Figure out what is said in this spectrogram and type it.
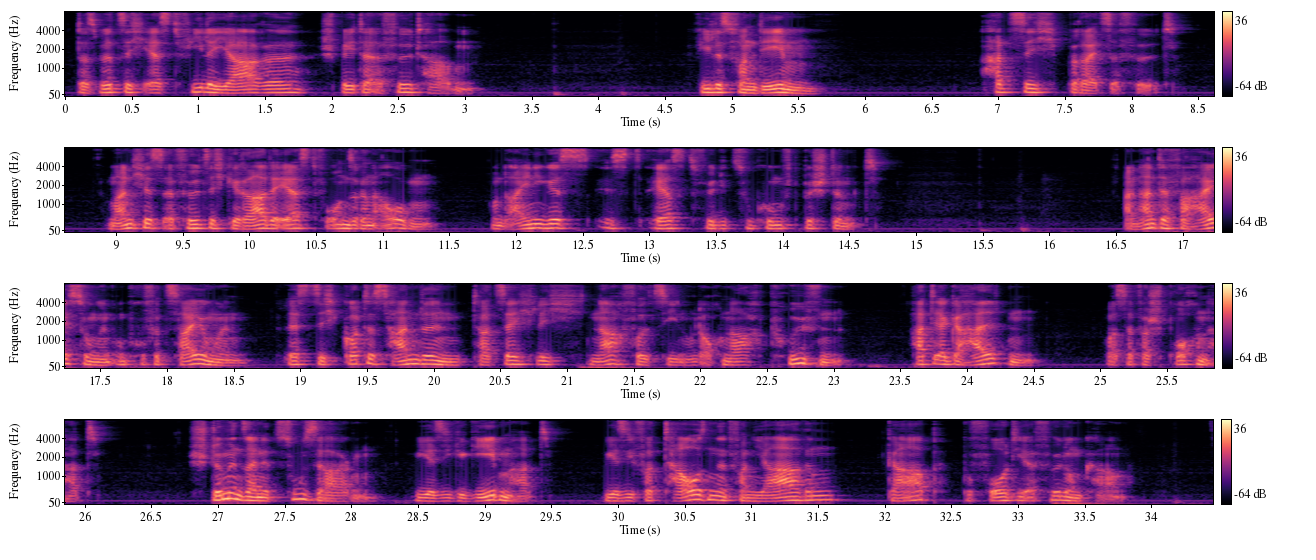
das wird sich erst viele Jahre später erfüllt haben. Vieles von dem hat sich bereits erfüllt. Manches erfüllt sich gerade erst vor unseren Augen und einiges ist erst für die Zukunft bestimmt. Anhand der Verheißungen und Prophezeiungen lässt sich Gottes Handeln tatsächlich nachvollziehen und auch nachprüfen. Hat er gehalten, was er versprochen hat? Stimmen seine Zusagen, wie er sie gegeben hat, wie er sie vor tausenden von Jahren gab, bevor die Erfüllung kam?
